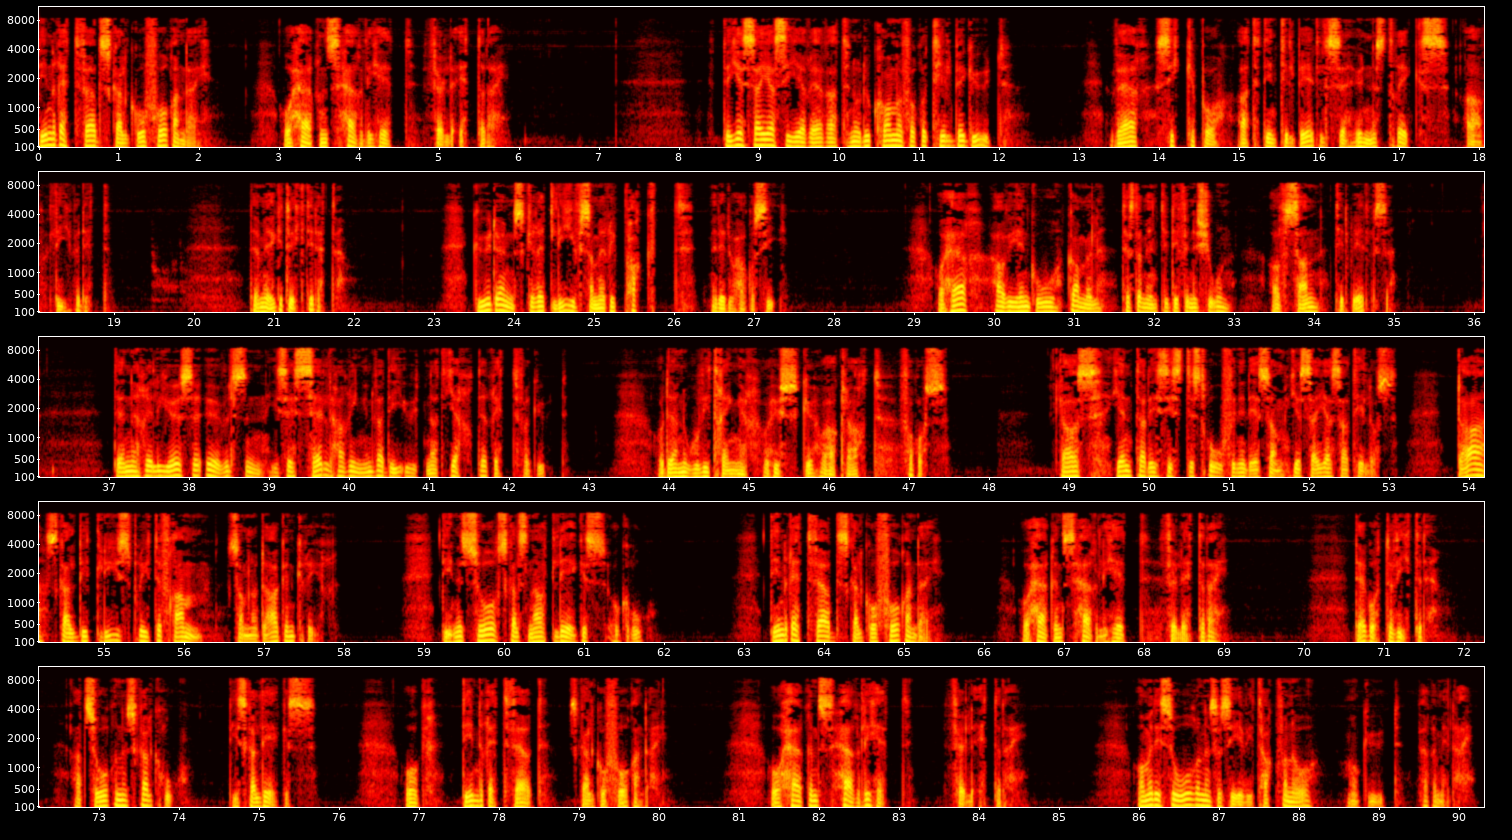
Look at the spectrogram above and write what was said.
Din rettferd skal gå foran deg og Herrens herlighet følge etter deg. Det Jesaja sier er at når du kommer for å tilbe Gud, vær sikker på at din tilbedelse understrekes av livet ditt. Det er meget viktig, dette. Gud ønsker et liv som er i pakt med det du har å si. Og her har vi en god, gammel testamentlig definisjon av sann tilbedelse. Den religiøse øvelsen i seg selv har ingen verdi uten at hjertet er rett for Gud, og det er noe vi trenger å huske og ha klart for oss. La oss gjenta de siste strofene i det som Jesaja sa til oss. Da skal ditt lys bryte fram som når dagen gryr. Dine sår skal snart leges og gro. Din rettferd skal gå foran deg og Herrens herlighet følge etter deg. Det er godt å vite det, at sårene skal gro, de skal leges, og din rettferd skal gå foran deg, og Herrens herlighet følge etter deg. Og med disse ordene så sier vi takk for nå, må Gud være med deg.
